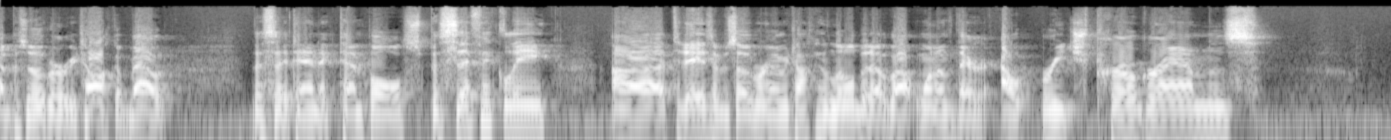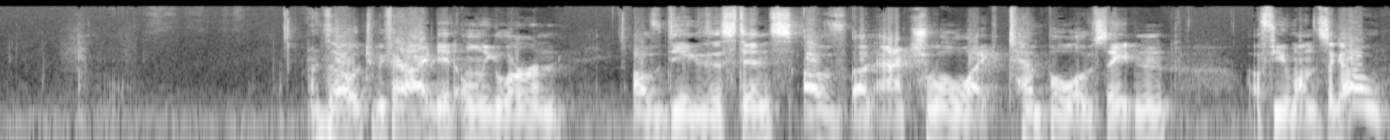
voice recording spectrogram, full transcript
episode where we talk about the Satanic Temple specifically. Uh, today's episode, we're going to be talking a little bit about one of their outreach programs. Though, to be fair, I did only learn of the existence of an actual like temple of Satan a few months ago.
